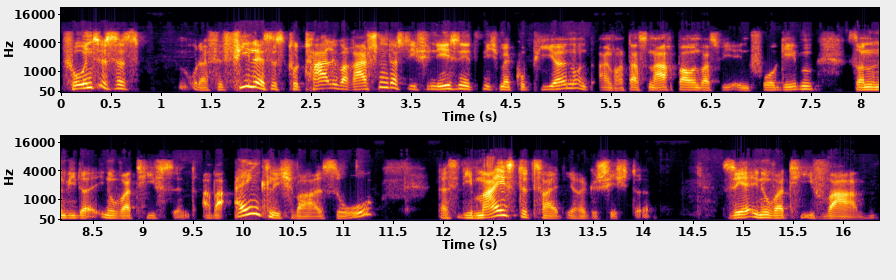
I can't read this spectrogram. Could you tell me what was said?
für uns ist es, oder für viele ist es total überraschend, dass die Chinesen jetzt nicht mehr kopieren und einfach das nachbauen, was wir ihnen vorgeben, sondern wieder innovativ sind. Aber eigentlich war es so, dass sie die meiste Zeit ihrer Geschichte sehr innovativ waren.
